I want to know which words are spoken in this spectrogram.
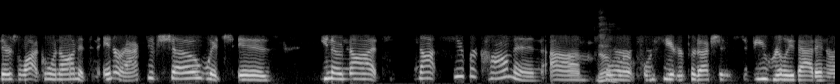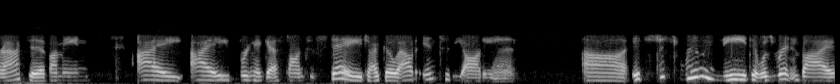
there's a lot going on. It's an interactive show, which is, you know, not not super common um, no. for for theater productions to be really that interactive. I mean I I bring a guest onto stage, I go out into the audience. Uh, it's just really neat. It was written by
